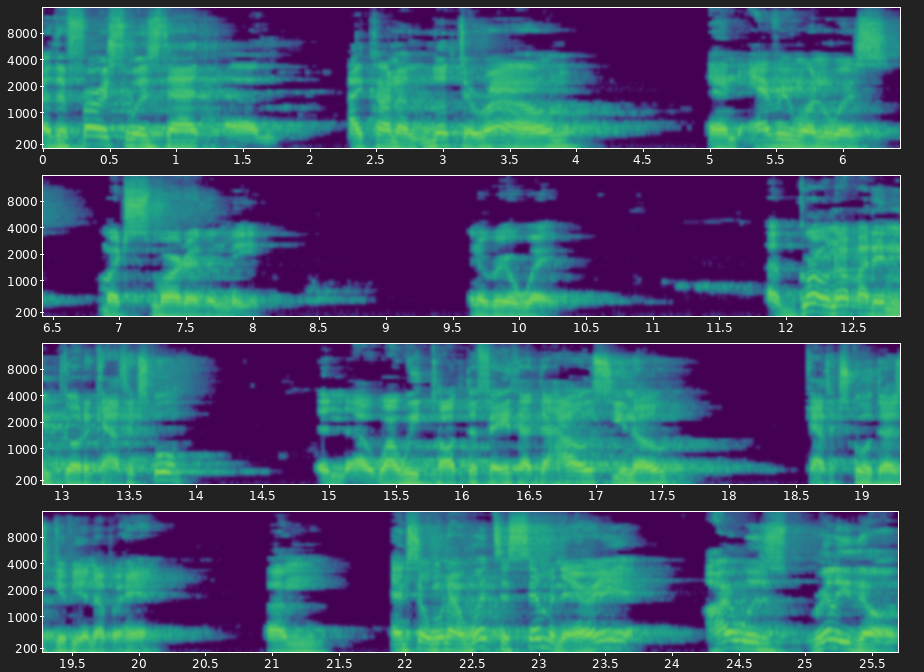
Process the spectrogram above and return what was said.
Uh, the first was that um, I kind of looked around and everyone was much smarter than me in a real way. Uh, growing up, I didn't go to Catholic school. And uh, while we taught the faith at the house, you know, Catholic school does give you an upper hand. Um, and so when I went to seminary, I was really the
